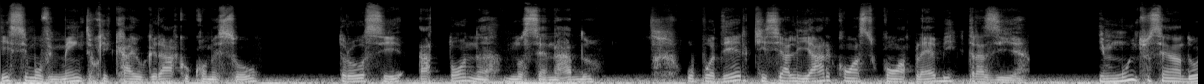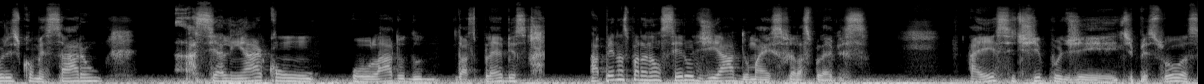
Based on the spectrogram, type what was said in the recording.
Esse movimento que Caio Graco começou trouxe à tona no Senado o poder que se aliar com, as, com a plebe trazia. E muitos senadores começaram a se alinhar com o lado do, das plebes apenas para não ser odiado mais pelas plebes. A esse tipo de, de pessoas,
